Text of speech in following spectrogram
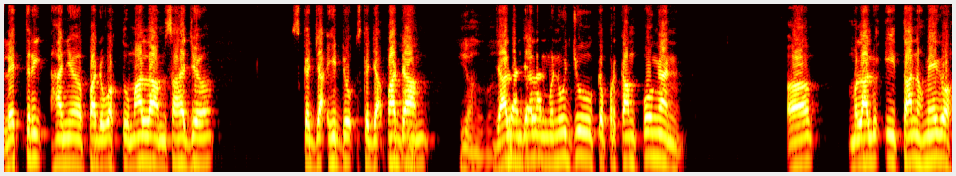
elektrik hanya pada waktu malam sahaja sekejap hidup, sekejap padam. Ya Allah. Jalan-jalan menuju ke perkampungan uh, melalui tanah merah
